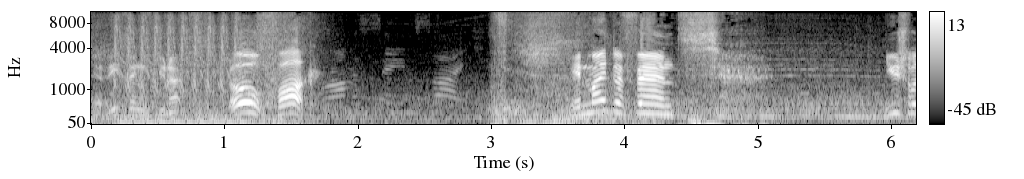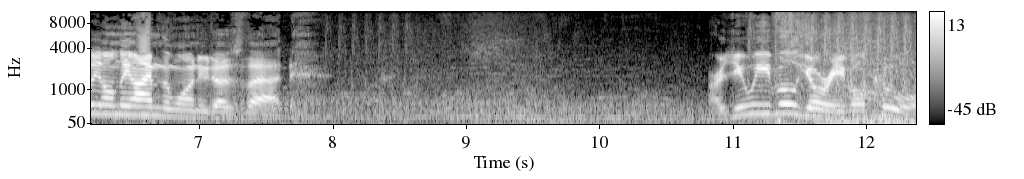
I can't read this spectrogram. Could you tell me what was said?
Yeah, these things do not... Oh, fuck! In my defense, usually only I'm the one who does that. Are you evil? You're evil. Cool.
